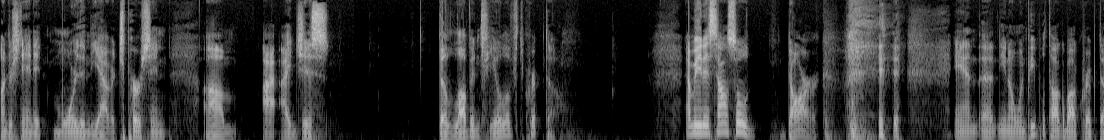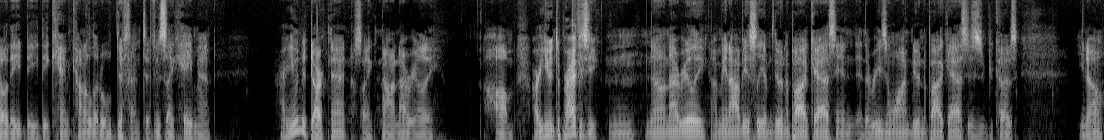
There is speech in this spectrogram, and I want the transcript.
understand it more than the average person. Um, I, I just, the love and feel of crypto. I mean, it sounds so dark. And uh, you know, when people talk about crypto, they they they can kind of little defensive. It's like, hey man, are you into darknet? It's like, no, not really. Um, are you into privacy? Mm, no, not really. I mean, obviously, I'm doing a podcast, and, and the reason why I'm doing a podcast is because, you know,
